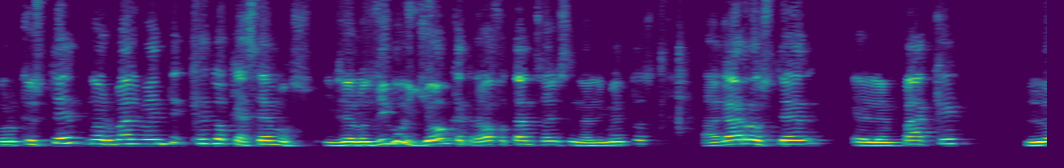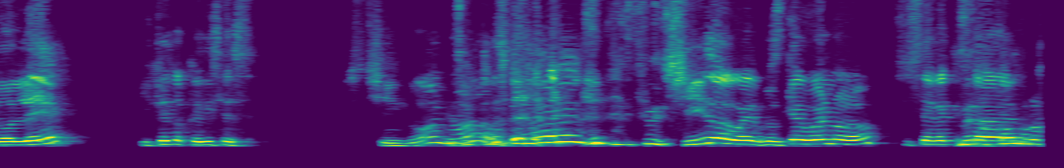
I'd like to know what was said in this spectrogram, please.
porque usted normalmente, ¿qué es lo que hacemos? Y se los digo yo, que trabajo tantos años en alimentos, agarra usted el empaque, lo lee, y ¿qué es lo que dices? Pues chingón, ¿no? Exactamente. Chido, güey, pues qué bueno, ¿no? Si se ve que Me lo está- compro.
